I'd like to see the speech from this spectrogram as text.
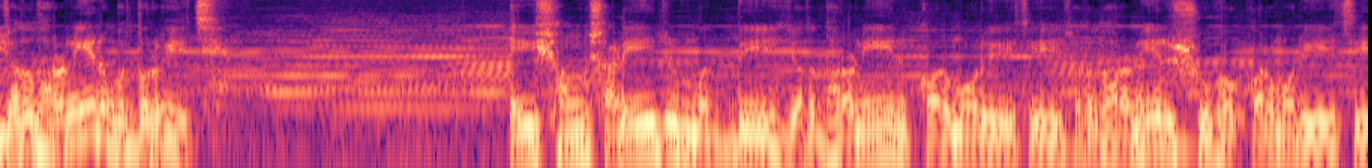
যত ধরনের ব্রত রয়েছে, এই সংসারের মধ্যে যত ধরনের কর্ম রয়েছে, যত ধরনের শুভ কর্ম রয়েছে,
